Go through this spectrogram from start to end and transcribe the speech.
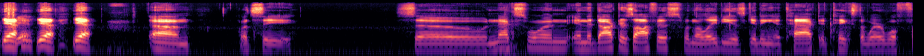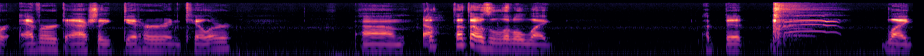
yeah, yeah, yeah, Um, let's see. So next one in the doctor's office, when the lady is getting attacked, it takes the werewolf forever to actually get her and kill her. Um, I thought that was a little like a bit like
